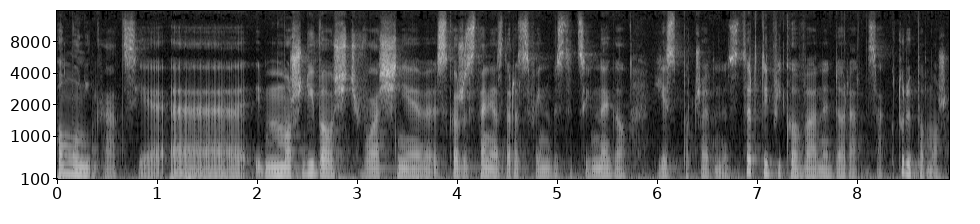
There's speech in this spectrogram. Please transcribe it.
komunikację, e, możliwość właśnie skorzystania z doradztwa inwestycyjnego jest potrzebny certyfikowany doradca, który pomoże.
